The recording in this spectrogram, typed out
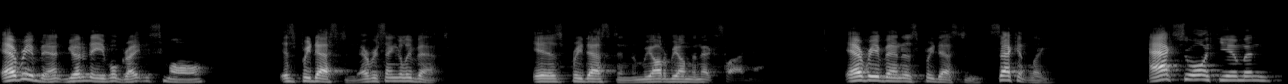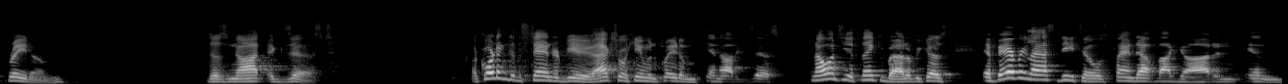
every event, good and evil, great and small, is predestined. Every single event is predestined. And we ought to be on the next slide now. Every event is predestined. Secondly, actual human freedom does not exist. According to the standard view, actual human freedom cannot exist. And I want you to think about it because if every last detail was planned out by God and in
